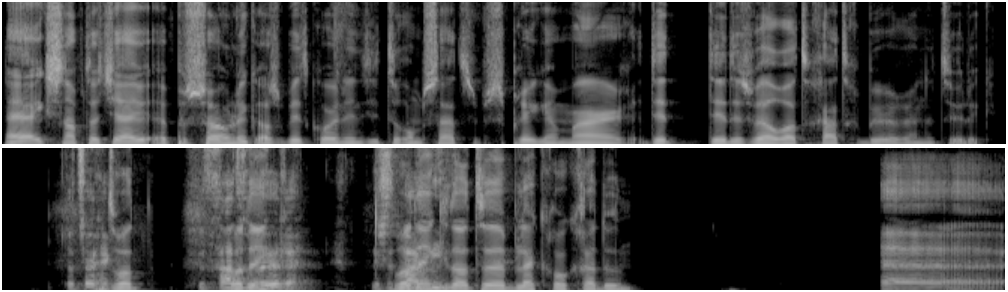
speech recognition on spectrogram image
Nou ja, ik snap dat jij eh, persoonlijk als bitcoin niet erom staat te springen, maar dit, dit is wel wat gaat gebeuren natuurlijk. Dat zeg Want ik. wat, Het gaat wat denk- gebeuren. dus wat denk je dat eh, BlackRock gaat doen? Eh,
